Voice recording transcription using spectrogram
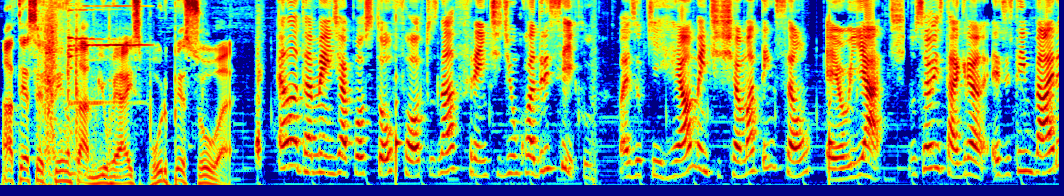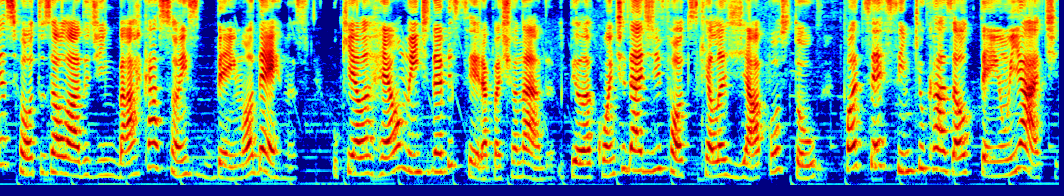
até 70 mil reais por pessoa. Ela também já postou fotos na frente de um quadriciclo, mas o que realmente chama atenção é o iate. No seu Instagram existem várias fotos ao lado de embarcações bem modernas, o que ela realmente deve ser apaixonada. E pela quantidade de fotos que ela já postou, pode ser sim que o casal tenha um iate,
